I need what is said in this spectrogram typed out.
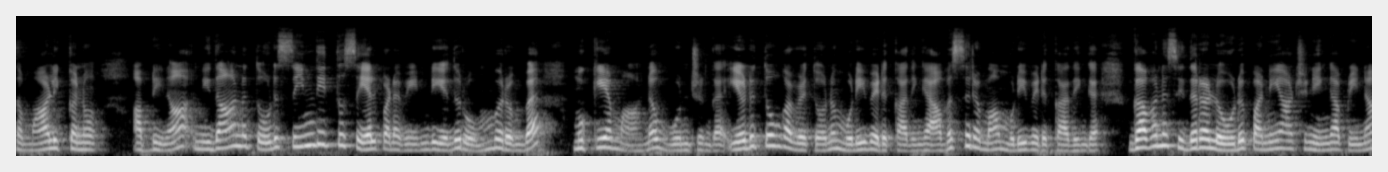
சமாளிக்கணும் அப்படின்னா நிதானத்தோடு சிந்தித்து செயல்பட வேண்டியது ரொம்ப ரொம்ப முக்கியமான ஒன்றுங்க. எடுத்தோங்க கவிழ்த்தோன்னு முடிவெடுக்காதீங்க. அவசரமாக முடிவெடுக்காதீங்க. கவன சிதறலோடு பணியாற்றினீங்க அப்படின்னா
